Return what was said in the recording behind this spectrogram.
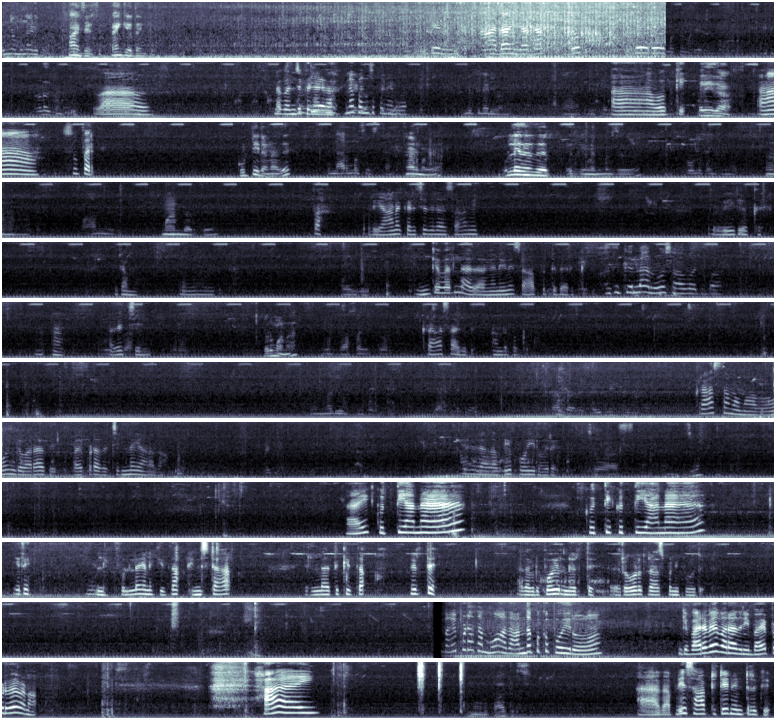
கொஞ்சம் முன்னாடி போ ஆ சரி சரி. தேங்க்யூ தேங்க்யூ இது அதான் இங்க அதான் வாவ். இன்னும் கொஞ்சம் பின்னாடி வா. இன்னும் கொஞ்சம் பின்னாடி வா. இன்னும் பின்னாடி வாங்க. ஆ, ஓகே. தெரியுதா? ஆ சூப்பர். குட்டி தானே அது? நார்மல் சைஸ் தான். நார்மல் உள்ளே ஏதாவது இருக்குங்களா மாதிரி பொண்ணு சைஸ் ஆ மான் இருக்கு. மான் இருக்கு. பா ஒரு யானை கிடைச்சதுடா சாமி. ஒரு வீடியோக்கு இங்கே வரல அது அங்கே நின்று சாப்பிட்டு தான் இருக்கு. அதுக்கெல்லாம் ரோஸ் ஆகாதுப்பா. ஆ அது சரி வருமானா. கிராஸ் ஆகுது அந்த பக்கம் முன்னாடி ஒரு போ. கிராஸ் தான் மாமா ஆகும் இங்கே வராது. பயப்படாத சின்ன யானை தான் இரு, அது அப்படியே போயிடும் இரு. ஐ குட்டி யானை குட்டி குட்டி யானை இரு ஃபுல்லாக எனக்கு இதுதான் இன்ஸ்டா எல்லாத்துக்கும் இதுதான் நிறுத்து. அது அப்படி போயிடும் நிறுத்து. ரோடு கிராஸ் பண்ணி போகுது. பயப்படாதம்மோ அது அந்த பக்கம் போயிடும் இங்கே வரவே வராது நீ பயப்படவே வேணாம். ஹாய் அது அப்படியே சாப்பிட்டுட்டே நின்றுருக்கு.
